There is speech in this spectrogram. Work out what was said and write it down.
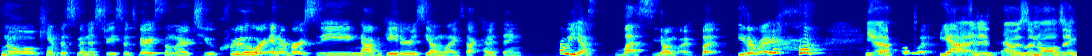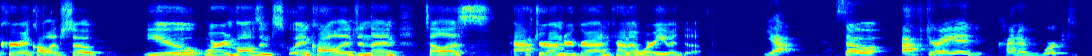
national campus ministry, so it's very similar to Cru or InterVarsity, Navigators, Young Life, that kind of thing. Probably yes, less Young Life, but either way. Yeah. So, yeah. I did. I was involved in Cru in college. So you were involved in school in college, and then tell us after undergrad, kind of where you ended up. Yeah. So after I had kind of worked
